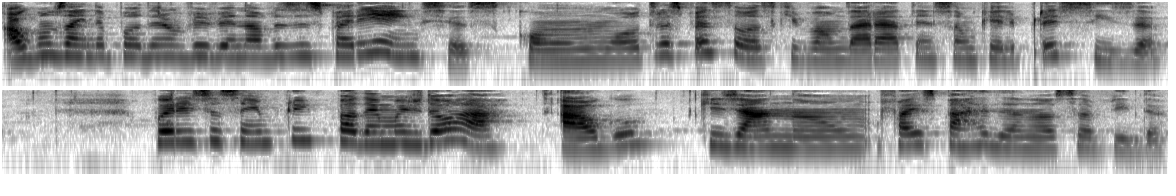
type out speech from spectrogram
Alguns ainda poderão viver novas experiências com outras pessoas que vão dar a atenção que ele precisa. Por isso, sempre podemos doar algo que já não faz parte da nossa vida.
